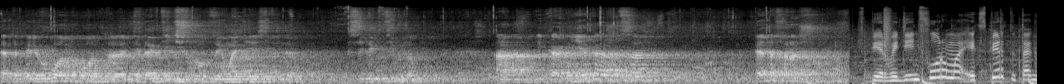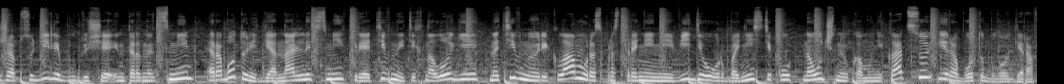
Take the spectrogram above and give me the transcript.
это переход от э, дидактического взаимодействия к селективному. А, и как мне кажется, это хорошо. Первый день форума эксперты также обсудили будущее интернет-СМИ, работу региональных СМИ, креативные технологии, нативную рекламу, распространение видео, урбанистику, научную коммуникацию и работу блогеров.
